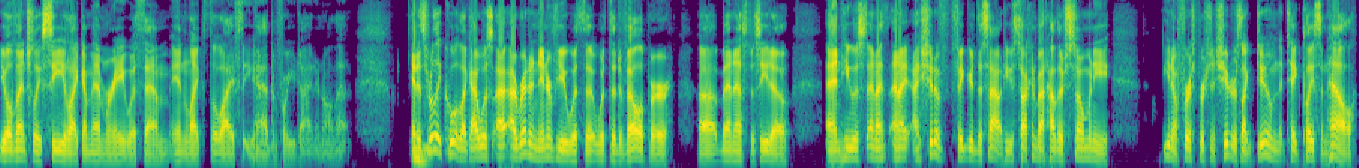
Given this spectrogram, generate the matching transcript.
you'll eventually see like a memory with them in like the life that you had before you died and all that and it's really cool. Like I was, I, I read an interview with the with the developer uh, Ben Esposito, and he was, and I and I, I should have figured this out. He was talking about how there's so many, you know, first person shooters like Doom that take place in hell.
